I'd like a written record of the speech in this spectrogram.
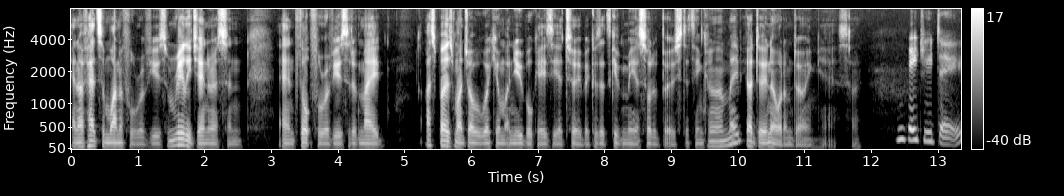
and I've had some wonderful reviews, some really generous and and thoughtful reviews that have made I suppose my job of working on my new book easier too because it's given me a sort of boost to think, oh, maybe I do know what I'm doing. Yeah. So Indeed, you do.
